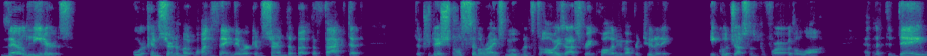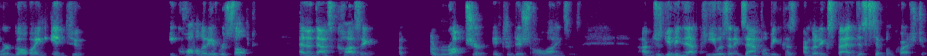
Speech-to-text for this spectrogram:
their leaders were concerned about one thing. They were concerned about the fact that the traditional civil rights movements always asked for equality of opportunity, equal justice before the law, and that today we're going into equality of result, and that that's causing a, a rupture in traditional alliances. I'm just giving that to you as an example because I'm going to expand this simple question.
